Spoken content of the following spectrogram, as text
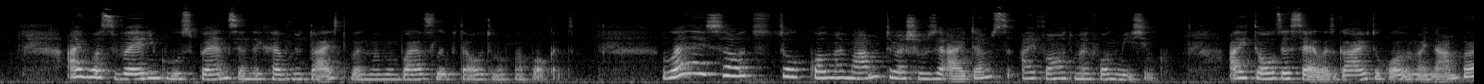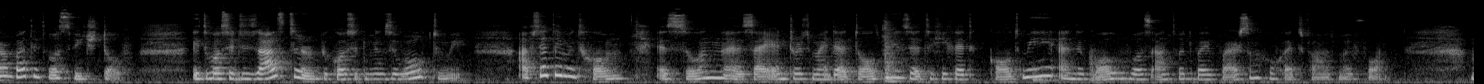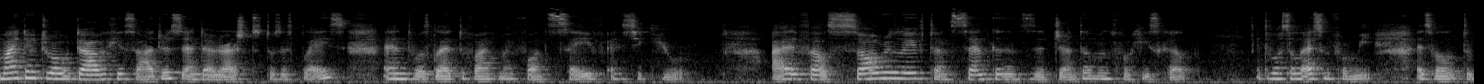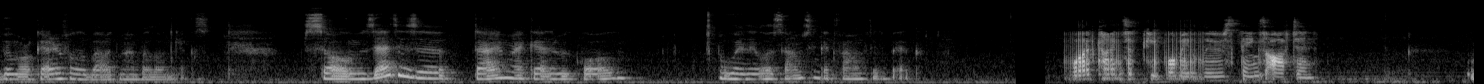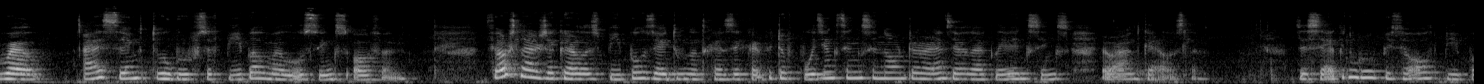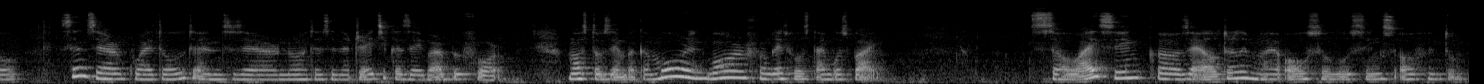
I was wearing loose pants and I have noticed when my mobile slipped out of my pocket. When I thought to call my mom to assure the items, I found my phone missing. I told the sales guy to call my number, but it was switched off. It was a disaster because it means the world to me. Upset I went home. As soon as I entered, my dad told me that he had called me and the call was answered by a person who had found my phone. My dad wrote down his address and I rushed to this place and was glad to find my phone safe and secure. I felt so relieved and thanked the gentleman for his help. It was a lesson for me as well to be more careful about my belongings. So that is a time I can recall when I lost something and found it back. What kinds of people may lose things often? Well, I think two groups of people may lose things often. Firstly are the careless people, they do not have the habit of putting things in order and they like leaving things around carelessly. The second group is the old people, since they are quite old and they are not as energetic as they were before. Most of them become more and more forgetful as time goes by. So I think uh, the elderly might also lose things often too.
